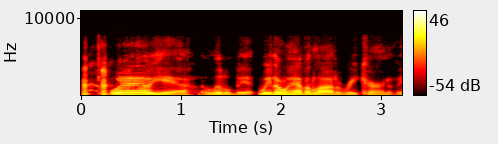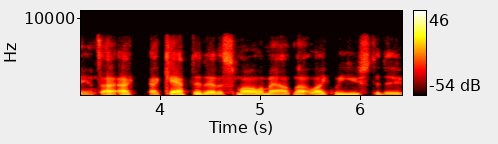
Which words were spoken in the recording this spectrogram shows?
well, yeah, a little bit. We don't have a lot of recurrent events. I, I, I capped it at a small amount, not like we used to do.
